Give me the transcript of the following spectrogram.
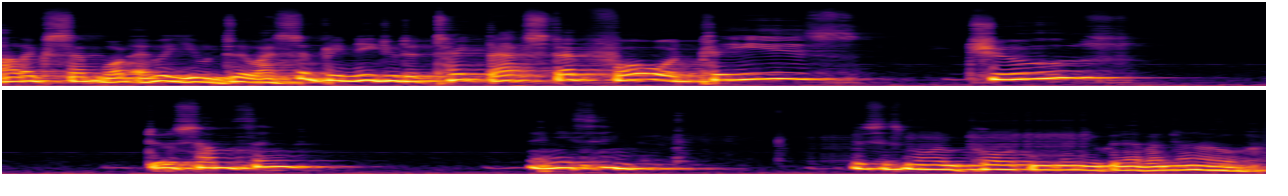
I'll accept whatever you do. I simply need you to take that step forward, please. Choose. Do something. Anything. This is more important than you can ever know.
